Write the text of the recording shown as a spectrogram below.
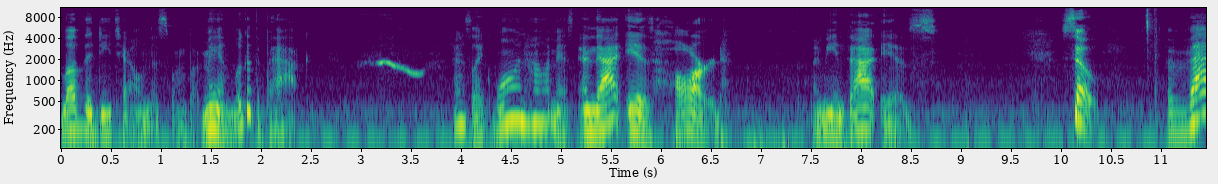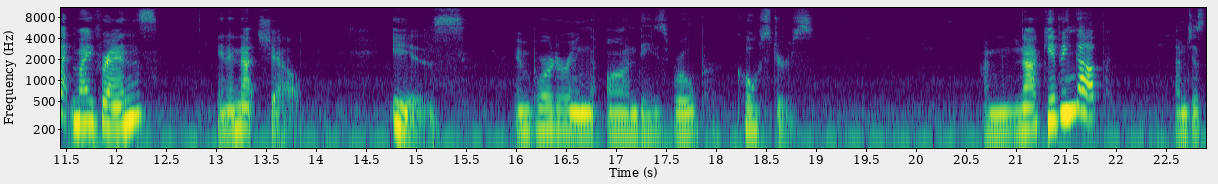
Love the detail in this one. But man, look at the back. That's like one hot mess. And that is hard. I mean, that is. So, that, my friends, in a nutshell, is embroidering on these rope coasters. I'm not giving up. I'm just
